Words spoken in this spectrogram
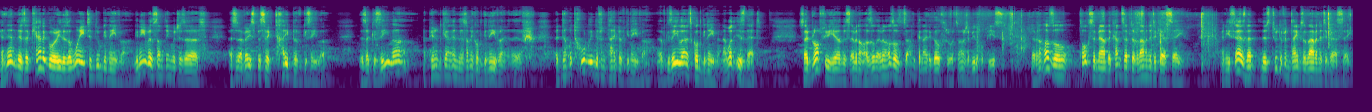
and then there's a category, there's a way to do Geneva. Geneva is something which is a, a, a very specific type of Gzela. There's a Gzela, a parent category, and there's something called Geneva, a, uh, a, a, totally different type of Geneva. Of Gzela, it's called Geneva. Now, what is that? So I brought for you here this Even HaAzel. Even HaAzel is a to go through. It's a beautiful piece. Even HaAzel talks about the concept of lamanitic essay. And he says that there's two different types of lamanitic essay.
